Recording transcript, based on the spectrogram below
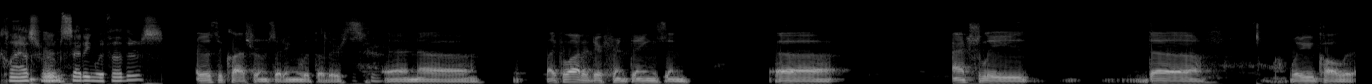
classroom was- setting with others? it was a classroom setting with others Okay. and uh like a lot of different things and uh actually the what do you call it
